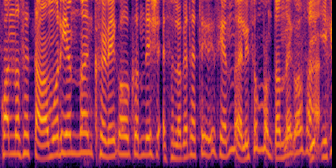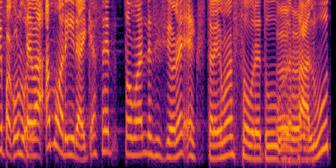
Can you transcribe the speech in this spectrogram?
Cuando se estaba muriendo en critical condition, eso es lo que te estoy diciendo. Él hizo un montón de cosas. y, y es que para colmo, te vas a morir, hay que hacer tomar decisiones extremas sobre tu Ajá. salud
